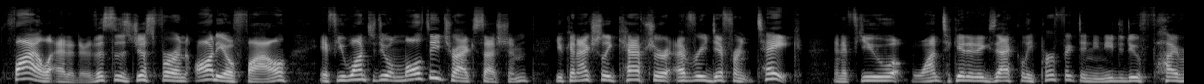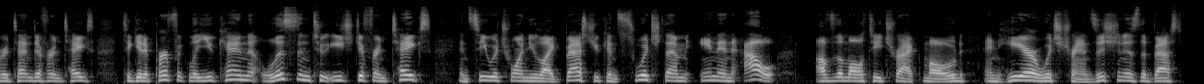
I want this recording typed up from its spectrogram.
file editor. This is just for an audio file. If you want to do a multi-track session, you can actually capture every different take. And if you want to get it exactly perfect and you need to do five or 10 different takes to get it perfectly, you can listen to each different takes and see which one you like best. You can switch them in and out of the multi-track mode and hear which transition is the best.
